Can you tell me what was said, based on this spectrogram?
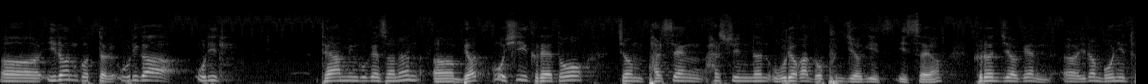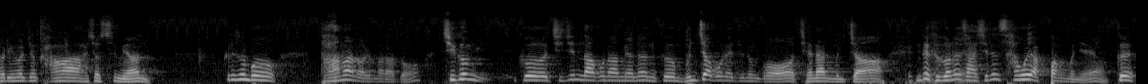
어 이런 곳들 우리가 우리 대한민국에서는 어, 몇 곳이 그래도 좀 발생할 수 있는 우려가 높은 지역이 있- 있어요. 그런 지역엔 어, 이런 모니터링을 좀 강화하셨으면 그래서 뭐 다만 얼마라도 지금 그 지진 나고 나면은 그 문자 보내주는 거 재난 문자 근데 그거는 사실은 사후 약방문이에요. 그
